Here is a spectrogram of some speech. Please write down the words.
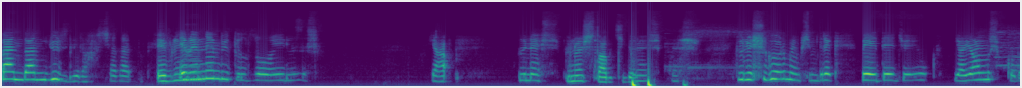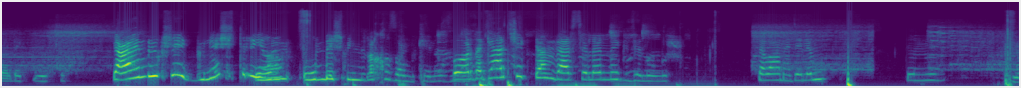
benden 100 lira. Şaka. Evrenin, Evrenin en büyük yıldızı o yıldız. Ya güneş. güneş tabii ki de. Güneş, güneş. Güneşi görmemişim. Direkt BDC yok. Ya yanlış bu kadar bekliyorsun. Ya en büyük şey güneştir ya. On- 15 bin lira kazandık en azından. Bu arada gerçekten verseler ne güzel olur. Devam edelim. Dönün. Hadi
